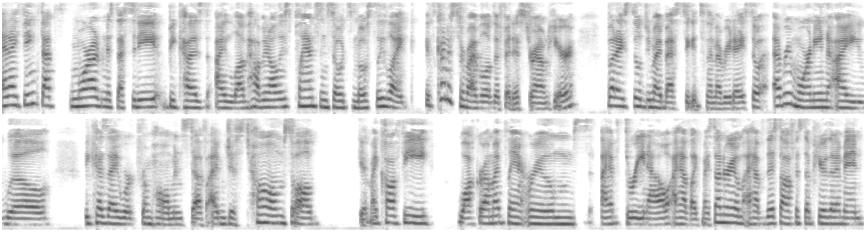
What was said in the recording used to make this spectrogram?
And I think that's more out of necessity because I love having all these plants. And so it's mostly like, it's kind of survival of the fittest around here, but I still do my best to get to them every day. So every morning I will, because I work from home and stuff, I'm just home. So I'll get my coffee, walk around my plant rooms. I have three now. I have like my sunroom, I have this office up here that I'm in,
